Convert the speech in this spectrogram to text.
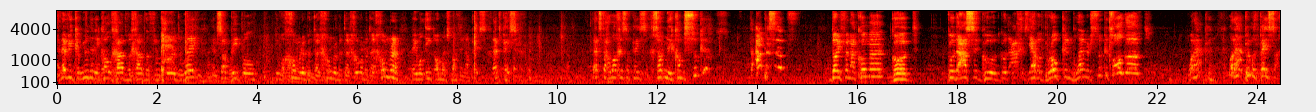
And every community, kol chad v'chad from sure delay. And some people do a chumrah, but chumrah, b'tay chumrah, b'tay chumrah. They will eat almost nothing on Pesach. That's Pesach. That's the halachas of Pesach. Suddenly comes Sukkah. The opposite. Doifen akuma, good. Good asa, good. Good achas. You have a broken, blemished sukkah, it's all good. What happened? What happened with Pesach?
